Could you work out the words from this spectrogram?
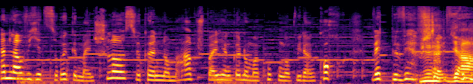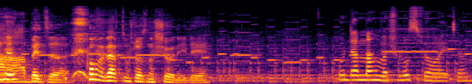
Dann laufe ich jetzt zurück in mein Schloss. Wir können nochmal abspeichern, können nochmal gucken, ob wieder ein Kochwettbewerb stattfindet. ja, bitte. Kochwettbewerb zum Schluss eine schöne Idee. Und dann machen wir Schluss für heute.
